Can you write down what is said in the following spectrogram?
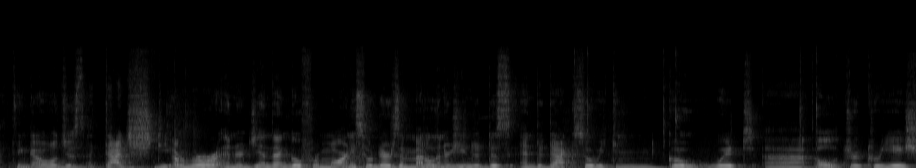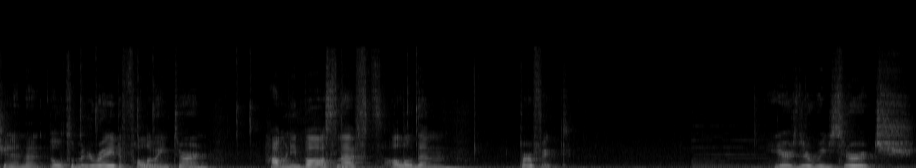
I think I will just attach the Aurora energy and then go for Marnie. So there's a metal energy in the, and the deck. So we can go with uh, Alter Creation and then Ultimate Ray the following turn. How many boss left? All of them. Perfect. Here's the research.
